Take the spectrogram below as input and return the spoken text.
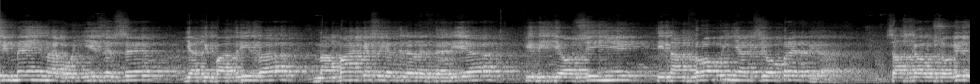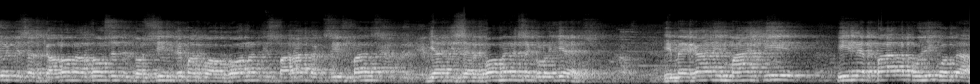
σημαίνει να αγωνίζεσαι για την πατρίδα, να μάχεσαι για την ελευθερία, τη δικαιοσύνη, την ανθρώπινη αξιοπρέπεια. Σας καλωσορίζω και σας καλώ να δώσετε το σύνθημα του αγώνα της παράταξής μας για τις ερχόμενες εκλογές. Η μεγάλη μάχη είναι πάρα πολύ κοντά.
